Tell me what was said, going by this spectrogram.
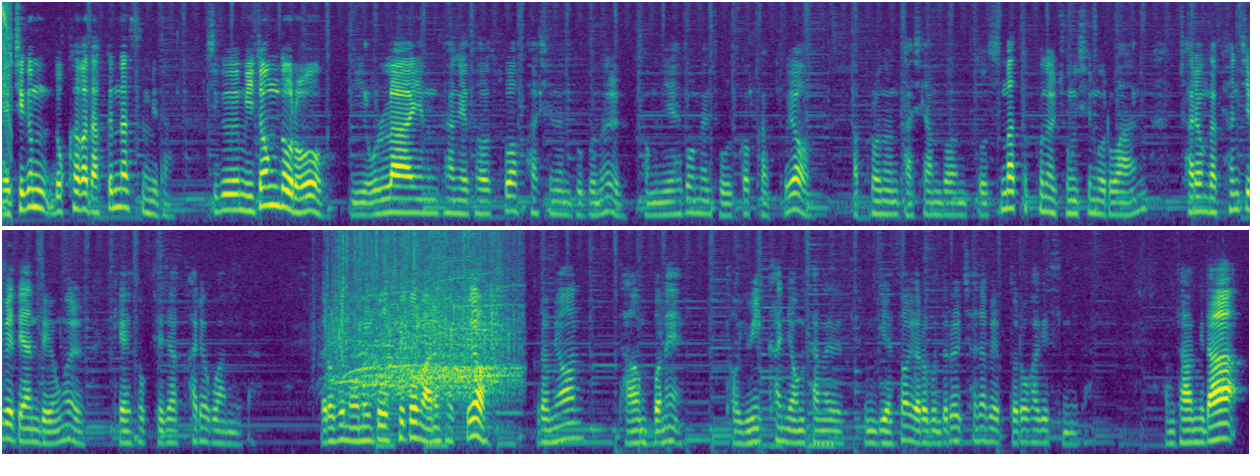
예, 지금 녹화가 다 끝났습니다. 지금 이 정도로 이 온라인 상에서 수업하시는 부분을 정리해 보면 좋을 것 같고요. 앞으로는 다시 한번 또 스마트폰을 중심으로 한 촬영과 편집에 대한 내용을 계속 제작하려고 합니다. 여러분 오늘도 수고 많으셨고요. 그러면 다음번에 더 유익한 영상을 준비해서 여러분들을 찾아뵙도록 하겠습니다. 감사합니다.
